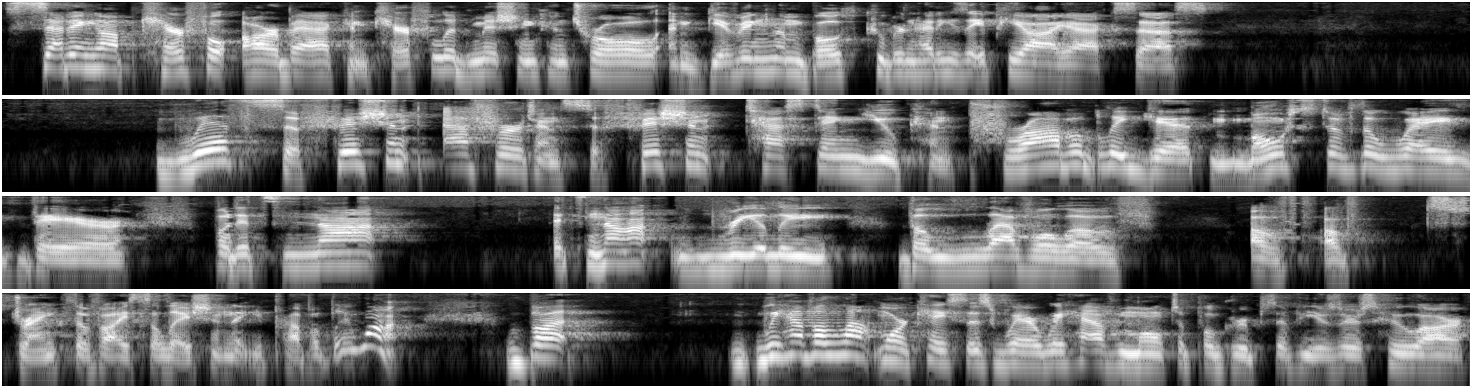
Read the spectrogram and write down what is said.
setting up careful RBAC and careful admission control and giving them both Kubernetes API access, with sufficient effort and sufficient testing, you can probably get most of the way there, but it's not, it's not really the level of, of, of strength of isolation that you probably want. But we have a lot more cases where we have multiple groups of users who are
